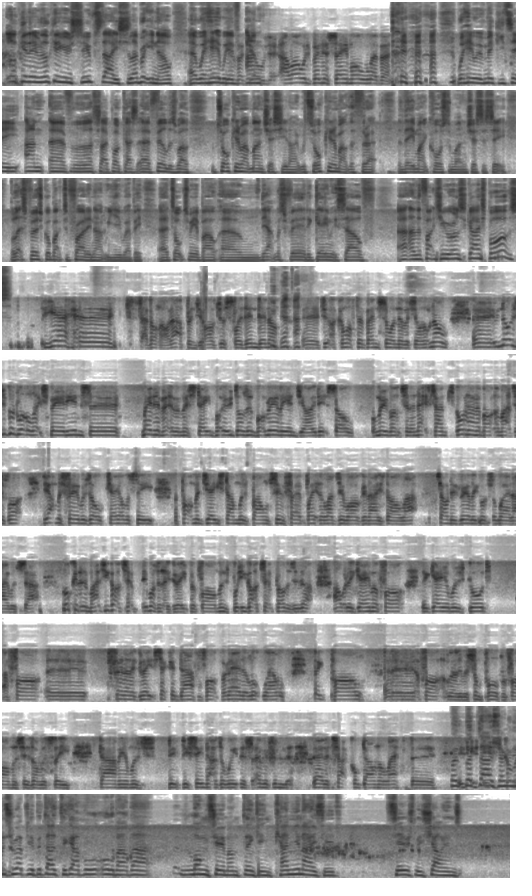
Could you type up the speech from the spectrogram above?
Look at him. Look at him. He's superstar. He's celebrity now. Uh, we're here with Never, Joe. I'll always be the same old Weber. We're here with Mickey T and uh, from the Left Side Podcast, uh, Phil as well. We're talking about Manchester United. We're talking about the threat that they might cause to Manchester City. But let's first go back to Friday night with you, Webby. Uh, talk to me about um, the atmosphere, the game itself, uh, and the fact you were on Sky Sports. yeah, uh, I don't know how that happened, Joe. I just slid in, didn't I? uh, I come off the bench, someone never showed up. No, uh, no, it was a good little experience. Uh, made a bit of a mistake, but who doesn't? But really enjoyed it. So we'll move on to the next time. Just going on about the match, I thought the atmosphere was okay. Obviously, the bottom of J stand was bouncing. Fair play to the lads who organised all that. Sounded really good from where I was sat. Looking at the match, you got to it wasn't a great performance, but you got to take positives out out of the game. I thought the game was good. I thought uh, Fred had a great second half. I thought Pereira looked well. Big Paul. Uh, I thought well there was some poor performances. Obviously, Darmian was. They, they seen that as a weakness. Everything their attack come down the left. Uh, But, it- but it- Daz, I'm going to interrupt you, but Daz, forget all, all about that. Long term, I'm thinking, can United seriously challenge,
